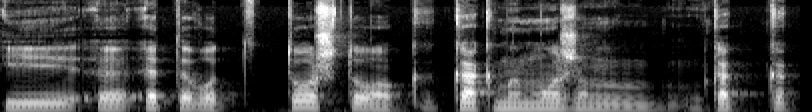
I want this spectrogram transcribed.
И это вот то, что как мы можем, как, как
